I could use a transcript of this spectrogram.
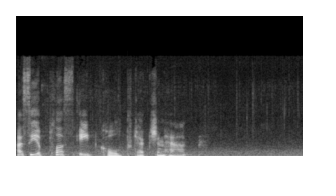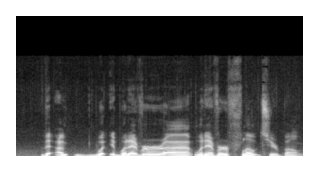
I see a plus eight cold protection hat. the, um, what, whatever uh, whatever floats your boat.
